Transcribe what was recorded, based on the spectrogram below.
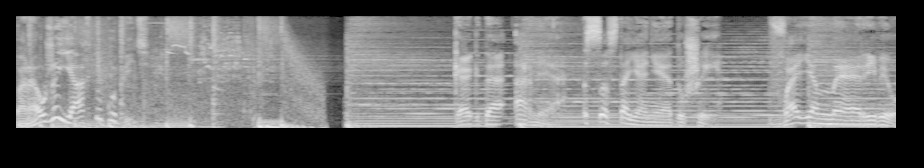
Пора уже яхту купить. Когда армия. Состояние души. Военное ревю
